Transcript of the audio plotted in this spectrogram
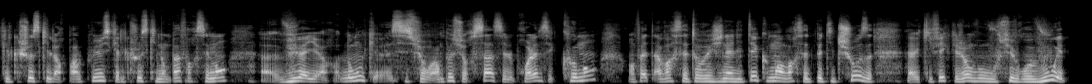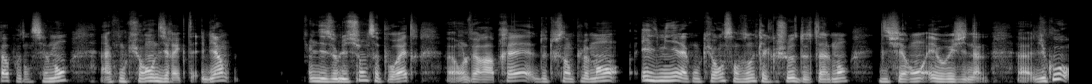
quelque chose qui leur parle plus, quelque chose qu'ils n'ont pas forcément euh, vu ailleurs. Donc c'est sur un peu sur ça, c'est le problème, c'est comment en fait avoir cette originalité, comment avoir cette petite chose euh, qui fait que les gens vont vous suivre vous et pas potentiellement un concurrent direct. Eh bien, une des solutions, ça pourrait être, euh, on le verra après, de tout simplement éliminer la concurrence en faisant quelque chose de totalement différent et original. Euh, du coup,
